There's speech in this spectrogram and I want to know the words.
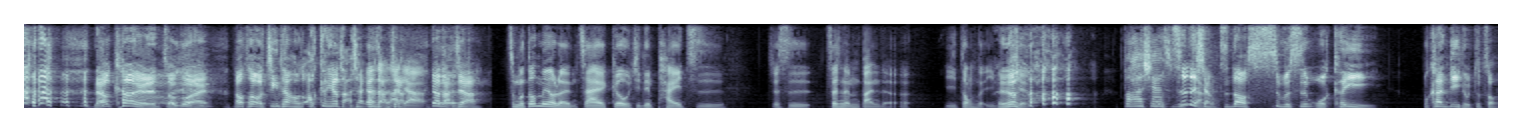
然后看到有人走过来，然后突然惊叹，我说：“哦，干要打架，要打架，要打架！”怎么都没有人在歌舞伎町拍支就是真人版的移动的影片？不知道他现在是不是真的想知道是不是我可以不看地图就走？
